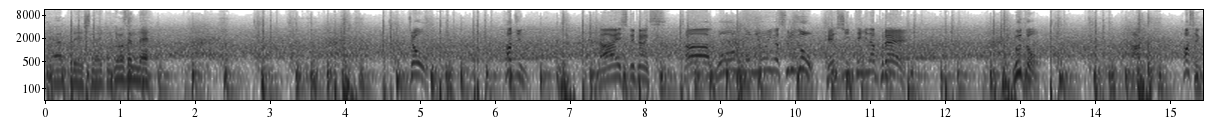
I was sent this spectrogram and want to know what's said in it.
フェアプレーしないといけませんね。ジョー。梶野ナイスディフェンス。さあゴールの匂いがするぞ。献身的なプレー武藤。あハセック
